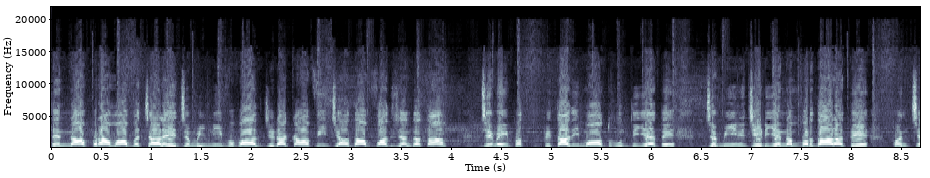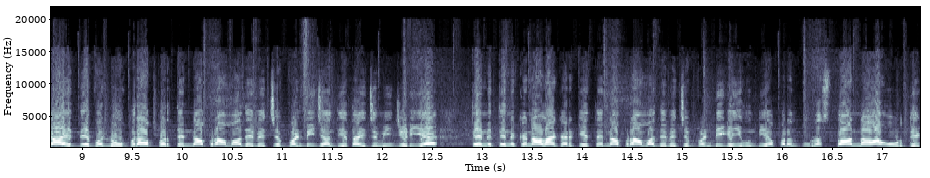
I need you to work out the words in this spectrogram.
ਤਿੰਨਾਂ ਭਰਾਵਾਂ ਵਿਚਾਲੇ ਜ਼ਮੀਨੀ ਵਿਵਾਦ ਜਿਹੜਾ ਕਾਫੀ ਜ਼ਿਆਦਾ ਵੱਧ ਜਾਂਦਾ ਤਾਂ ਜਿਵੇਂ ਹੀ ਪਿਤਾ ਦੀ ਮੌਤ ਹੁੰਦੀ ਹੈ ਤੇ ਜ਼ਮੀਨ ਜਿਹੜੀ ਹੈ ਨੰਬਰਦਾਰ ਅਤੇ ਪੰਚਾਇਤ ਦੇ ਵੱਲੋਂ ਬਰਾਬਰ ਤਿੰਨਾਂ ਭਰਾਵਾਂ ਦੇ ਵਿੱਚ ਵੰਡੀ ਜਾਂਦੀ ਹੈ। ਤਾਂ ਇਹ ਜ਼ਮੀਨ ਜਿਹੜੀ ਹੈ ਤਿੰਨ ਤਿੰਨ ਕਨਾਲਾਂ ਕਰਕੇ ਤਿੰਨਾਂ ਭਰਾਵਾਂ ਦੇ ਵਿੱਚ ਵੰਡੀ ਗਈ ਹੁੰਦੀ ਹੈ, ਪਰੰਤੂ ਰਸਤਾ ਨਾ ਹੋਣ ਦੇ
